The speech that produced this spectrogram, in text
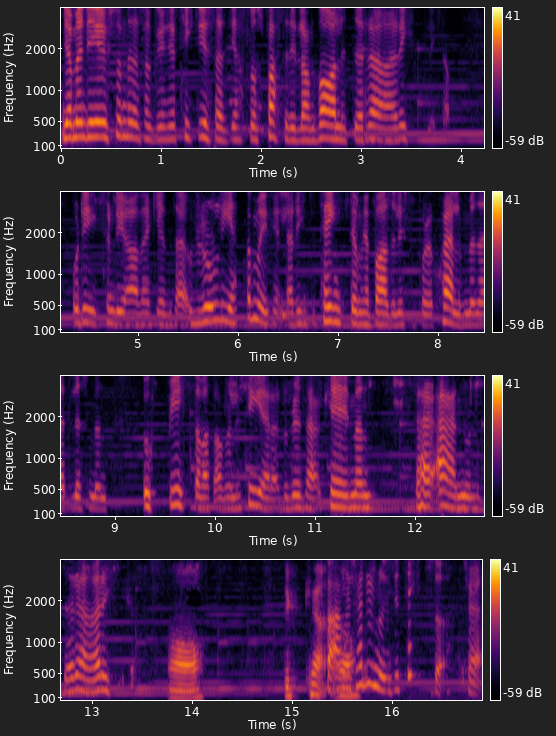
Ja men det är ju sådana där saker. Jag tyckte just att Jatlovspasset ibland var lite rörigt liksom. Och det kunde jag verkligen så här, för då letar man ju fel. Jag hade inte tänkt det om jag bara hade lyssnat på det själv. Men när det är liksom en uppgift av att analysera då blir det så här okej men det här är nog lite rörigt liksom. ja. Det, kan, För annars ja. hade du nog inte tyckt så tror jag.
